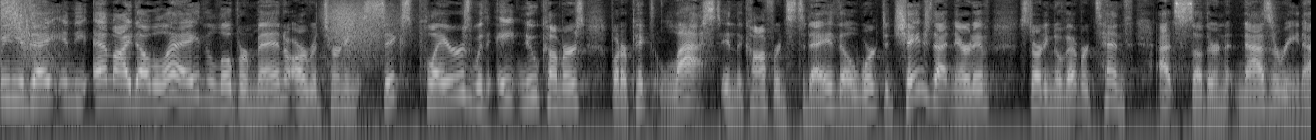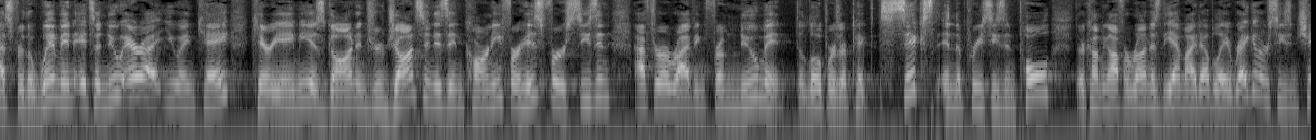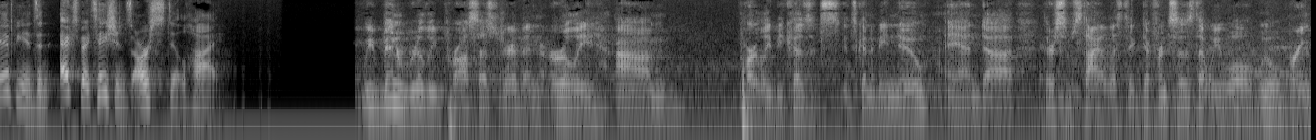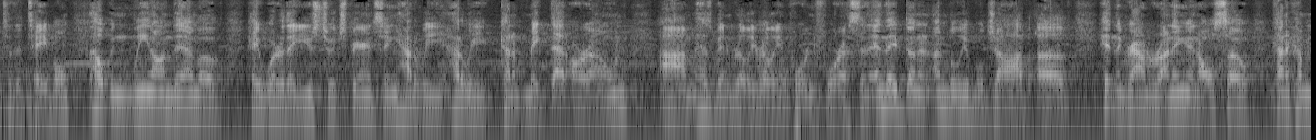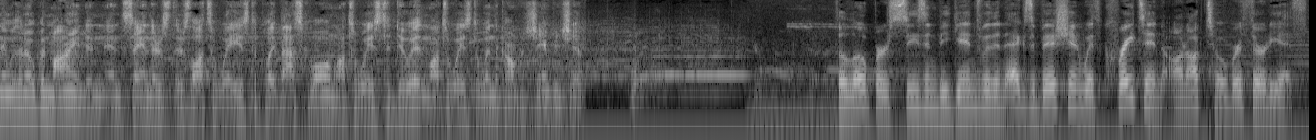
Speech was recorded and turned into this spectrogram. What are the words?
Media Day in the MIAA. The Loper men are returning six players with eight newcomers, but are picked last in the conference today. They'll work to change that narrative starting November 10th at Southern Nazarene. As for the women, it's a new era at UNK. Carrie Eighmey is gone, and Drew Johnson is in Kearney for his first season after arriving from Newman. The Lopers are picked sixth in the preseason poll. They're coming off a run as the MIAA regular season champions, and expectations are still high. We've been really process driven early, um, partly because it's it's going to be new, and uh, there's some stylistic differences that we will we will bring to the table, helping lean on them of hey, what are they used to experiencing? How do we how do we kind of make that our own? Um, has been really really important for us, and, and they've done an unbelievable job of hitting the ground running, and also kind of coming in with an open mind and, and saying there's there's lots of ways to play basketball and lots of ways to do it, and lots of ways to win the conference championship. The Lopers season begins with an exhibition with Creighton on October 30th.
